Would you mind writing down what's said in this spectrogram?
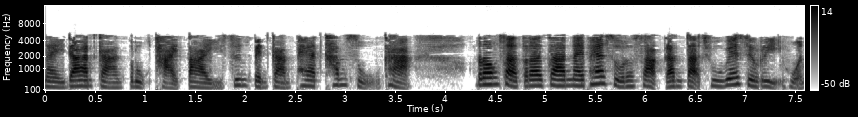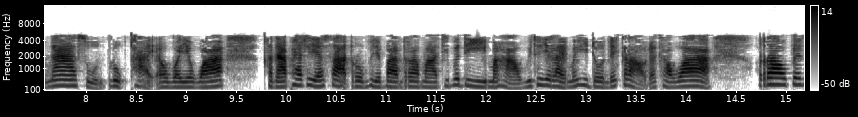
ในด้านการปลูกถ่ายไต ซึ่งเป็นการแพทย์ขั้นสูงค่ะ รองศาสตราจารย์นายแพทย์สุรศักดิ์กันตะชูเวสิริ หัวหน้าศูนย์ปลูกถ่ายอวัยวะ คณะแพทยศาสตร์โรงพยาบาลรามาธิบดี มหาวิทยาลัยมหิดลได้กล่าวนะคะว่า เราเป็น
